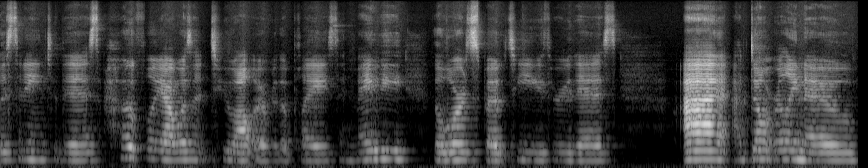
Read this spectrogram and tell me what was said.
listening to this. Hopefully, I wasn't too all over the place and maybe the Lord spoke to you through this. I, I don't really know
